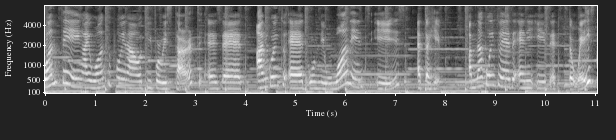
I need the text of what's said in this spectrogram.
One thing I want to point out before we start is that I'm going to add only one inch ease at the hip. I'm not going to add any ease at the waist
